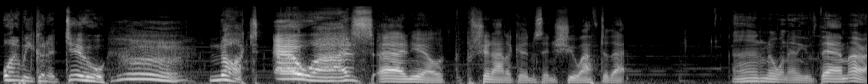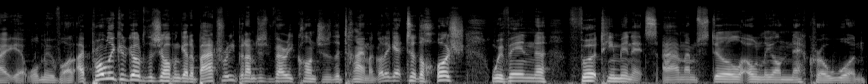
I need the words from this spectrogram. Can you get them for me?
What are we gonna do? Not Ehwaz! And, you know, shenanigans ensue after that. I don't want any of them. Alright, yeah, we'll move on. I probably could go to the shop and get a battery, but I'm just very conscious of the time. i got to get to the Hush within uh, 30 minutes, and I'm still only on Necro 1.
